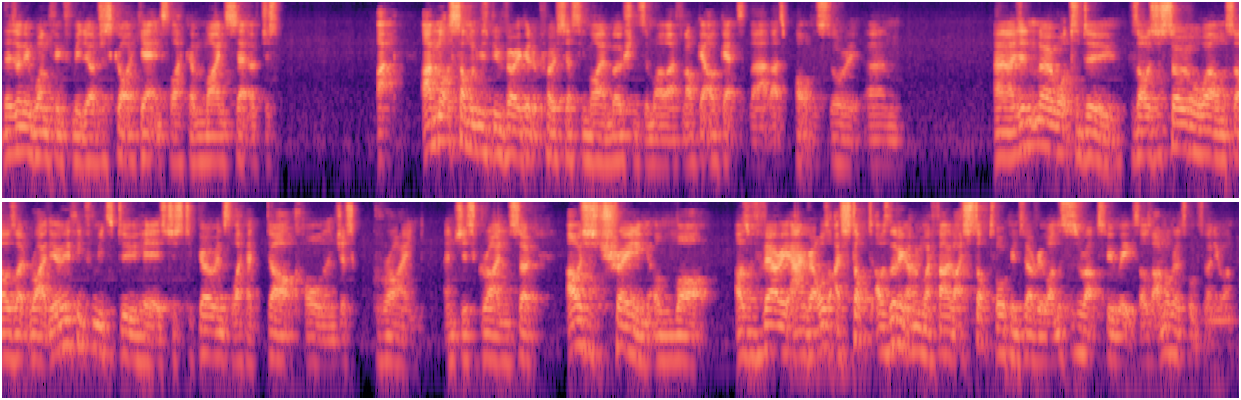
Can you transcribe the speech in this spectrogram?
there's only one thing for me to do. I've just got to get into like a mindset of just. I, I'm not someone who's been very good at processing my emotions in my life, and I'll get I'll get to that. That's part of the story. Um, and I didn't know what to do because I was just so overwhelmed. So I was like, right, the only thing for me to do here is just to go into like a dark hole and just grind and just grind. So I was just training a lot. I was very angry. I was I stopped. I was living at home with my family. But I stopped talking to everyone. This was about two weeks. I was like, I'm not going to talk to anyone.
